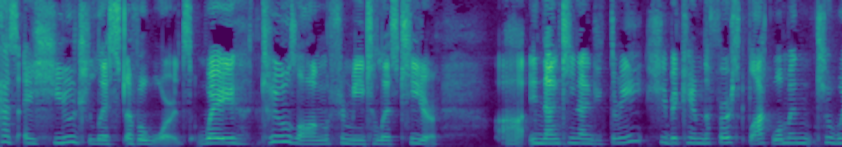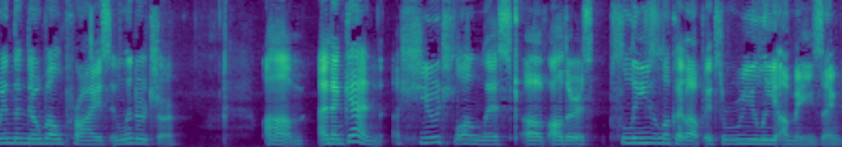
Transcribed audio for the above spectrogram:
has a huge list of awards, way too long for me to list here. Uh, in 1993, she became the first black woman to win the Nobel Prize in Literature. Um, and again, a huge long list of others. Please look it up. It's really amazing.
